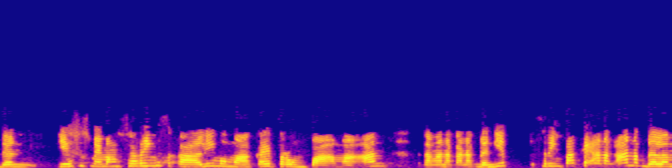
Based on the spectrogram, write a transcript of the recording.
dan Yesus memang sering sekali memakai perumpamaan tentang anak-anak dan dia sering pakai anak-anak dalam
